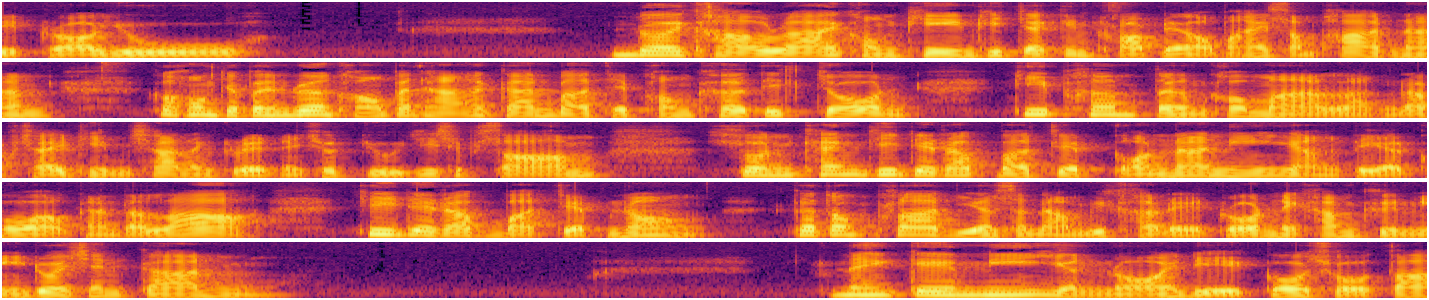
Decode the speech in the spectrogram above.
ริดรออยู่ โดยข่าวร้ายของทีมที่แจ็คเกนครอปได้ออกมาให้สัมภาษณ์นั้น ก็คงจะเป็นเรื่องของปัญหาอาการบาดเจ็บของเคอร์ติสโจนที่เพิ่มเติมเข้ามาหลังรับใช้ทีมชาติอังกฤษในชุดยู23 ส่วนแข้งที่ได้รับบาดเจ็บก่อนหน้านี้อย่างเตียโกอัลการตาล่าที่ได้รับบาดเจ็บน่อง ก็ต้องพลาดเยือนสนามวิคาเรตโรสในค่ำคืนนี้ด้วยเช่นกัน ในเกมนี้อย่างน้อยเดียโกโชตา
